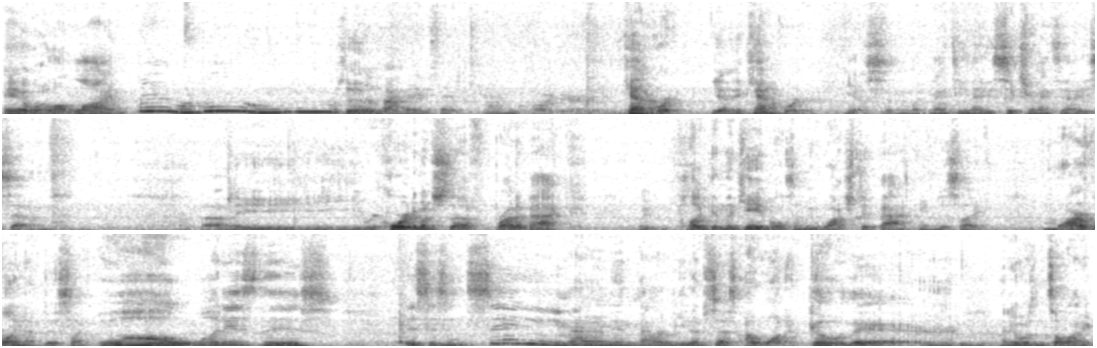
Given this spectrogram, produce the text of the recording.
AOL online. So, the fact that you said camcorder. Camcorder. Yeah, a camcorder. Yes, in like 1996 or 1997. Uh, he, he recorded a bunch of stuff, brought it back, we plugged in the cables, and we watched it back and just like marveling at this, like, whoa, what is this? This is insane. I mean, we're being obsessed. I want to go there. Mm-hmm. And it wasn't until like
